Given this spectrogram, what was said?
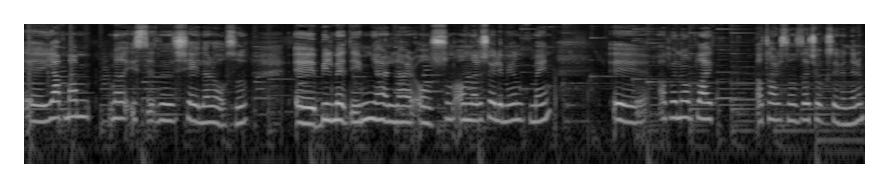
E, yapmamı istediğiniz şeyler olsun. E, bilmediğim yerler olsun. Onları söylemeyi unutmayın. E, abone olup like atarsanız da çok sevinirim.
